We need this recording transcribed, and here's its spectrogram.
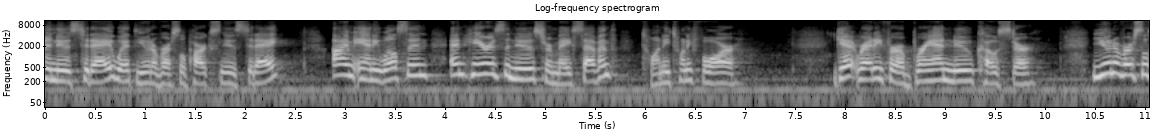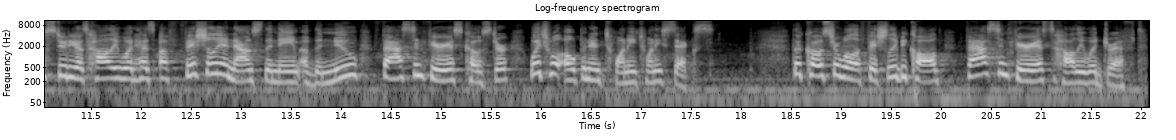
to News Today with Universal Parks News Today. I'm Annie Wilson, and here is the news for May 7th, 2024. Get ready for a brand new coaster. Universal Studios Hollywood has officially announced the name of the new Fast and Furious coaster, which will open in 2026. The coaster will officially be called Fast and Furious Hollywood Drift.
